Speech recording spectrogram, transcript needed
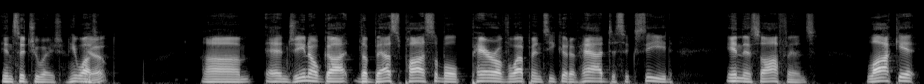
in situation, he wasn't. Um, and Geno got the best possible pair of weapons he could have had to succeed in this offense. Lockett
